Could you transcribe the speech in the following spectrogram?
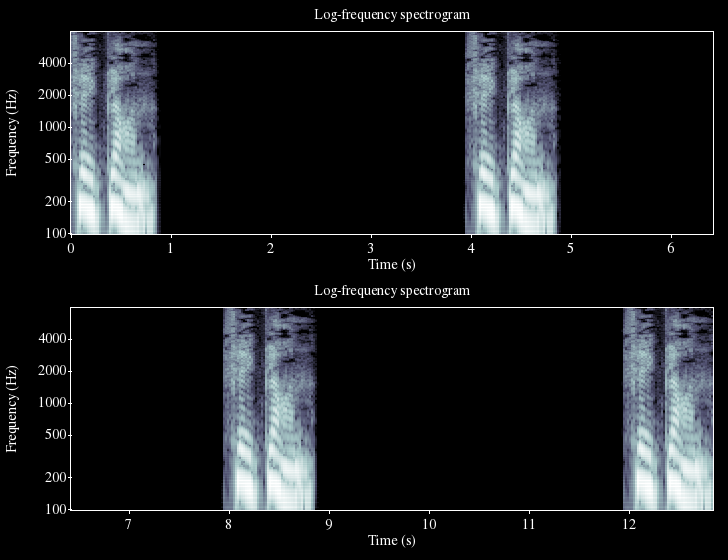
Flygplan. Flygplan. Flygplan. Flygplan.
